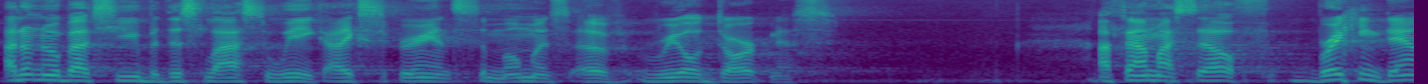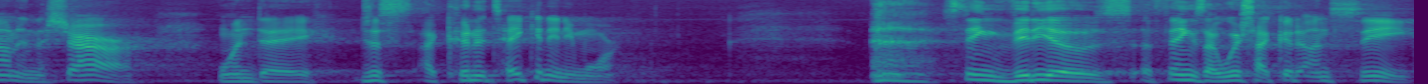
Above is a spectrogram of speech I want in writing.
I don't know about you, but this last week I experienced some moments of real darkness. I found myself breaking down in the shower one day, just I couldn't take it anymore. Seeing videos of things I wish I could unsee.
